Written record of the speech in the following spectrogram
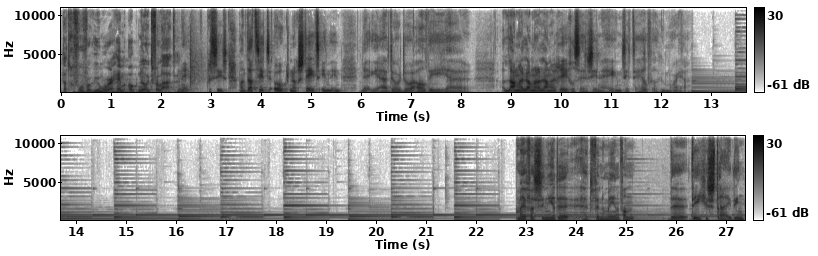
dat gevoel voor humor hem ook nooit verlaten. Nee, precies. Want dat zit ook nog steeds in, in ja, door, door al die eh, lange, lange, lange regels en zinnen heen zit heel veel humor, ja. Mij fascineerde het fenomeen van de tegenstrijding.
